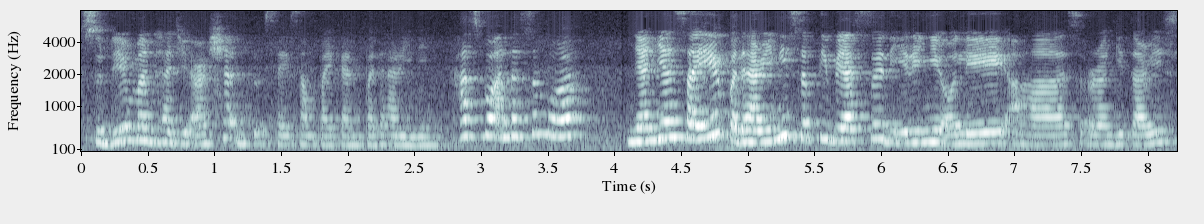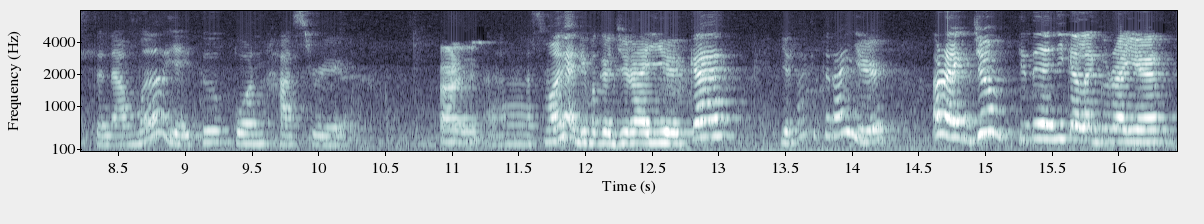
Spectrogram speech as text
Sudirman Haji Arsyad untuk saya sampaikan pada hari ini. Khas buat anda semua. Nyanyian saya pada hari ini seperti biasa diiringi oleh uh, seorang gitaris ternama iaitu Pon Hasril. Hai. Uh, semangat di bekerja raya kan? Yalah kita raya. Alright, jom kita nyanyikan lagu raya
